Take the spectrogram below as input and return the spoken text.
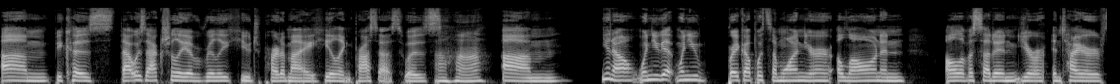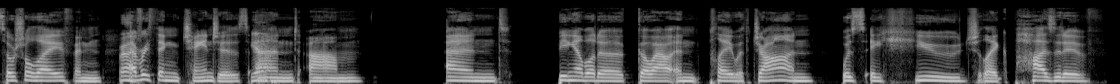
Um, because that was actually a really huge part of my healing process. Was Uh-huh. um, you know, when you get when you break up with someone, you're alone, and all of a sudden your entire social life and Right. everything changes, Yeah. and um, and being able to go out and play with John was a huge like positive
